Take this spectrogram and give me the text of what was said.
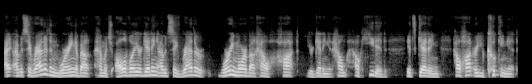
I, I, would say rather than worrying about how much olive oil you're getting, I would say rather worry more about how hot you're getting it, how how heated it's getting, how hot are you cooking it,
